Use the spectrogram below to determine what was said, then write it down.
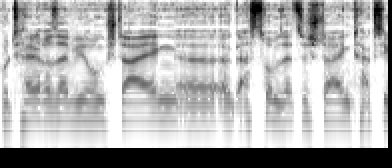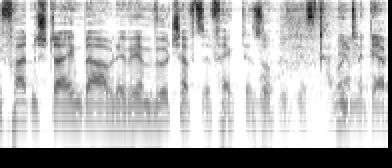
Hotelreservierungen steigen, äh, Gastromsätze steigen, Taxifahrten steigen, bla bla. Wir haben Wirtschaftseffekte. So. das kann und ja mit der,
